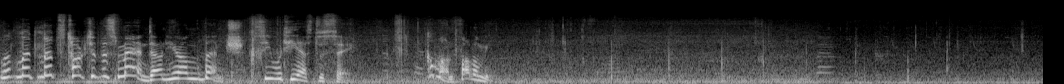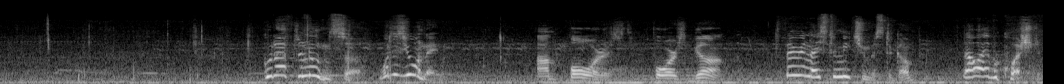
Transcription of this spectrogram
Let, let, let's talk to this man down here on the bench. See what he has to say. Come on, follow me. Good afternoon, sir. What is your name? I'm Forrest. Forrest Gump. It's very nice to meet you, Mr. Gump. Now I have a question.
